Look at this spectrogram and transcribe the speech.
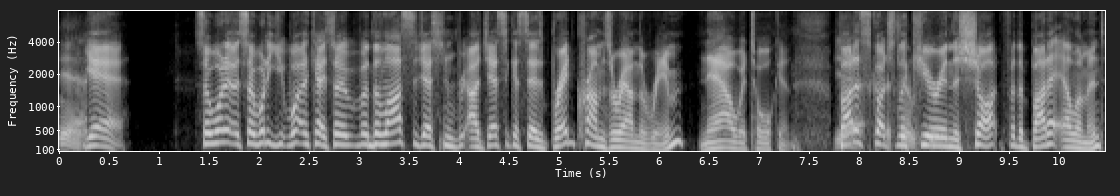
Yeah. yeah. So what? So what do you? What, okay, so the last suggestion, uh, Jessica says breadcrumbs around the rim. Now we're talking. Yeah, Butterscotch liqueur good. in the shot for the butter element,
